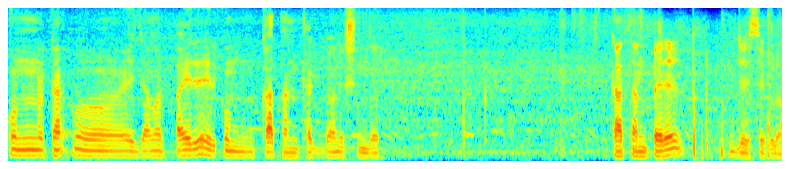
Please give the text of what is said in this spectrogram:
অন্যটা এই জামার বাইরে এরকম কাতান থাকবে অনেক সুন্দর। কাতান পেরের ড্রেস এগুলো।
